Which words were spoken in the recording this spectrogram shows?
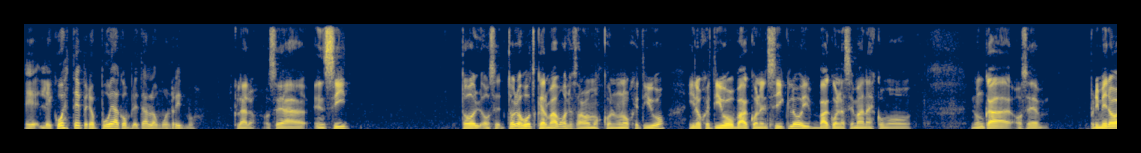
eh, le cueste, pero pueda completarlo a un buen ritmo. Claro, o sea, en sí, todo, o todos los bots que armamos los armamos con un objetivo y el objetivo va con el ciclo y va con la semana. Es como, nunca, o sea, primero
